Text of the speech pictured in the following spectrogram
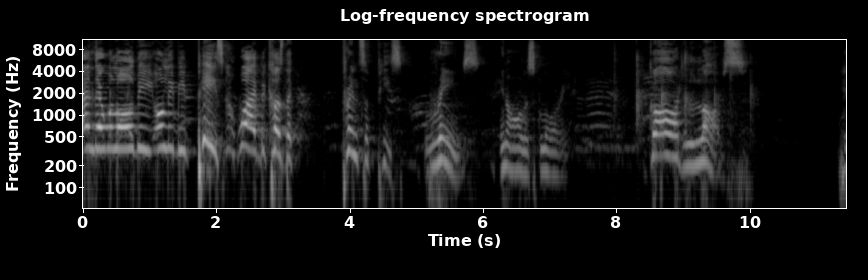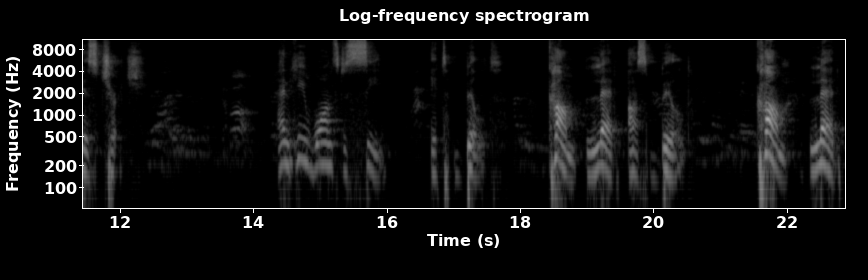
and there will all be only be peace. Why? Because the Prince of Peace reigns in all his glory. God loves his church. And he wants to see it built. Come, let us build. Come, let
